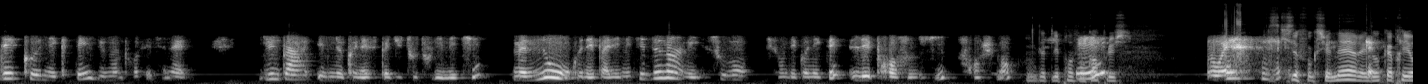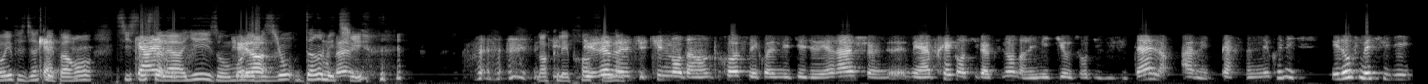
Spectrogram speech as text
déconnectés du monde professionnel. D'une part, ils ne connaissent pas du tout tous les métiers. Même nous, on connaît pas les métiers de demain, mais souvent, ils sont déconnectés. Les profs aussi, franchement. Peut-être les profs Et- encore plus. Ouais. Parce qu'ils sont fonctionnaires, et donc a priori, on peut se dire que les parents, s'ils sont salariés, ils ont au moins la vision d'un Ah bah métier. oui. Alors que les profs, bah, tu, tu demandes à un prof c'est quoi le métier de RH, euh, mais après, quand tu vas plus loin dans les métiers autour du digital, ah, mais personne ne connaît. Et donc, je me suis dit,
